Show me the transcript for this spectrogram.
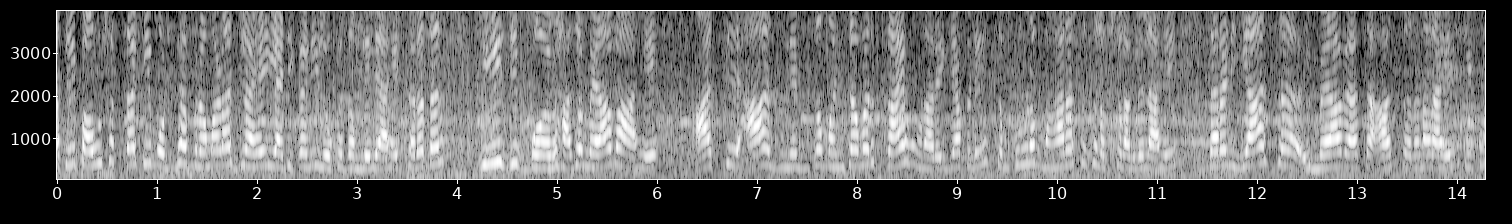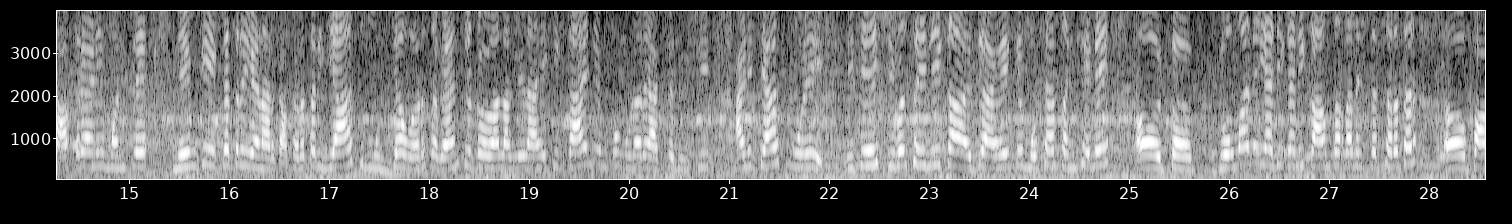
तुम्ही पाहू शकता की मोठ्या प्रमाणात जे आहे या ठिकाणी लोक जमलेले आहेत. खरं तर ही जी हा जो मेळावा आहे आजचे आज नेमकं मंचावर काय होणार आहे याकडे संपूर्ण महाराष्ट्राचं लक्ष लागलेलं आहे. कारण याच मेळाव्यात आज ठरणार आहे की ठाकरे आणि मनसे नेमके एकत्र येणार का? खरं तर याच मुद्द्यावर सगळ्यांचा डोळा लागलेला आहे की काय नेमकं होणार आहे आजच्या दिवशी. आणि त्याचमुळे इथे शिवसैनिक जे आहे ते मोठ्या संख्येने जोमाने या ठिकाणी काम करताना दिसतात. खरं तर पा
